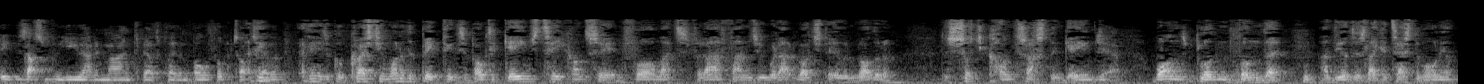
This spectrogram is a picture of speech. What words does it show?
is that something you had in mind to be able to play them both up top I think, together? I think it's a good question. One of the big things about it, games take on certain formats. For our fans who were at Rochdale and Rotherham, there's such contrasting games. Yeah. One's blood and thunder, and the other's like a testimonial.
